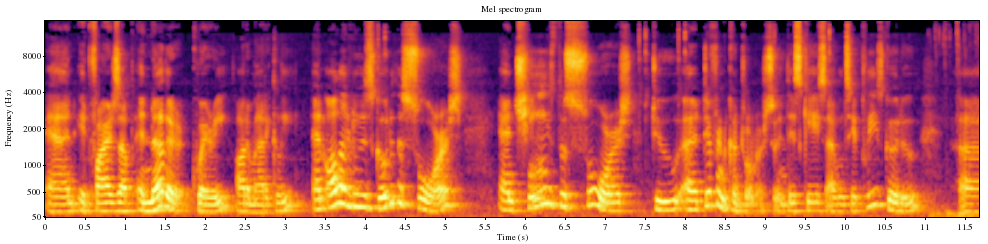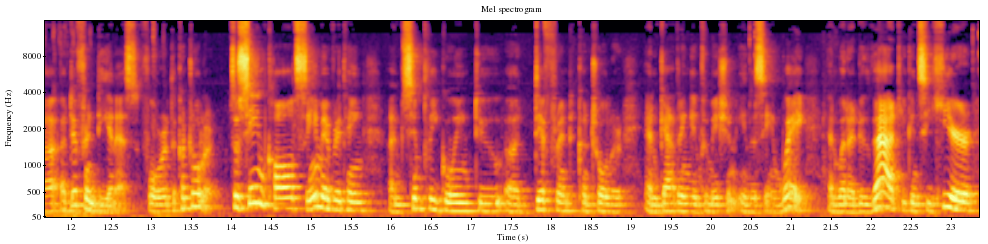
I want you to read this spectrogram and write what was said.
and it fires up another query automatically. And all I do is go to the source and change the source to a different controller. So in this case, I will say, please go to uh, a different DNS for the controller. So same call, same everything. I'm simply going to a different controller and gathering information in the same way. And when I do that, you can see here,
